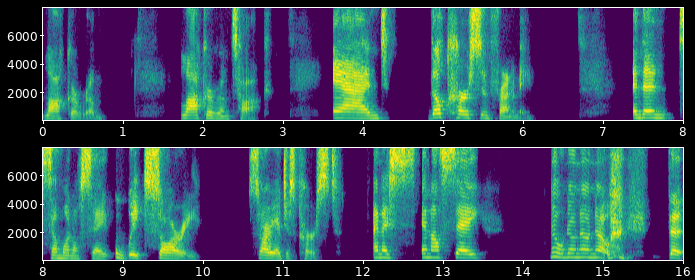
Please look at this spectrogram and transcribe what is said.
locker room, locker room talk, and they'll curse in front of me. And then someone will say, "Oh, wait, sorry. Sorry, I just cursed." And I and I'll say, "No, no, no, no. the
